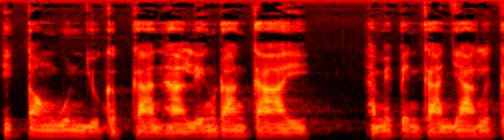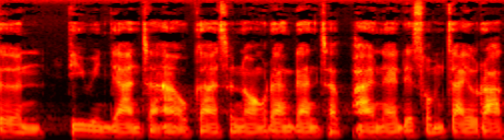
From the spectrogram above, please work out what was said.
ที่ต้องวุ่นอยู่กับการหาเลี้ยงร่างกายทำให้เป็นการยากเหลือเกิน ที่วิญญาณจะหาโอกาสสนองแรงดันจากภายในได้สมใจรัก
